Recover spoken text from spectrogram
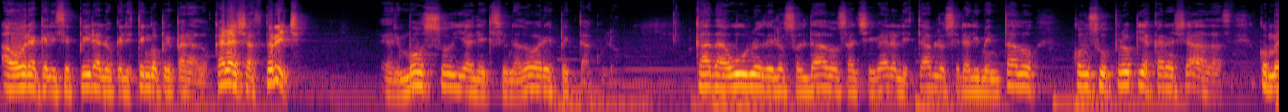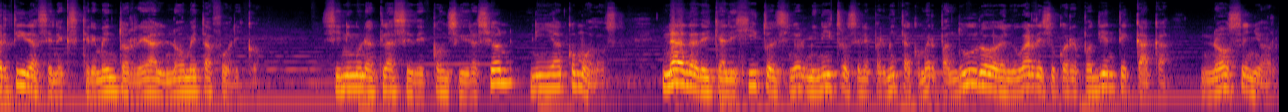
ahora que les espera lo que les tengo preparado. Canallas, derecha. Hermoso y aleccionador espectáculo. Cada uno de los soldados al llegar al establo será alimentado con sus propias canalladas, convertidas en excremento real, no metafórico, sin ninguna clase de consideración ni acomodos. Nada de que al hijito del señor ministro se le permita comer pan duro en lugar de su correspondiente caca. No, señor.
